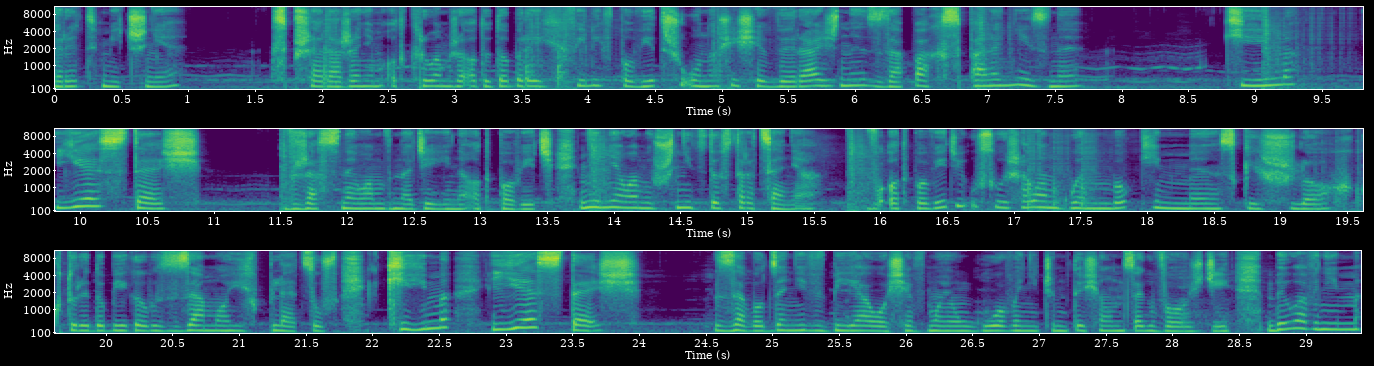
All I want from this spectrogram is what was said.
rytmicznie. Z przerażeniem odkryłam, że od dobrej chwili w powietrzu unosi się wyraźny zapach spalenizny. Kim jesteś? Wrzasnęłam w nadziei na odpowiedź. Nie miałam już nic do stracenia. W odpowiedzi usłyszałam głęboki męski szloch, który dobiegał za moich pleców. Kim jesteś? Zawodzenie wbijało się w moją głowę niczym tysiące gwoździ. Była w nim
